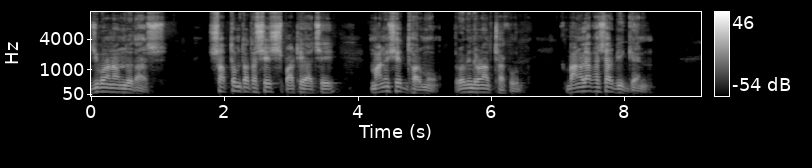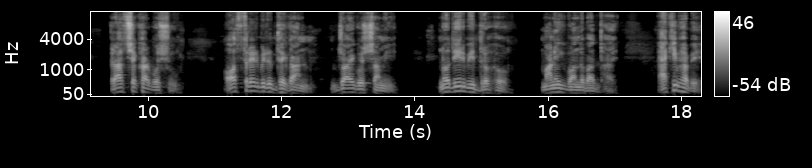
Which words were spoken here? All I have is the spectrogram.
জীবনানন্দ দাস। সপ্তম তথা শেষ পাঠে আছে মানুষের ধর্ম, রবীন্দ্রনাথ ঠাকুর। বাংলা ভাষার বিজ্ঞান, রাজশেখর বসু। অস্ত্রের বিরুদ্ধে গান, জয় গোস্বামী। নদীর বিদ্রোহ, মানিক বন্দ্যোপাধ্যায়। একইভাবে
